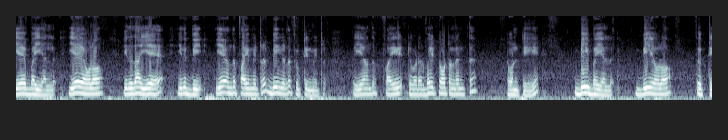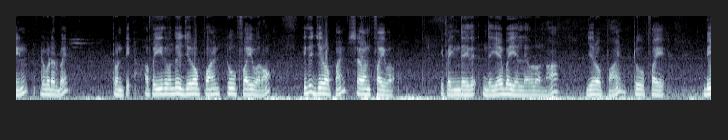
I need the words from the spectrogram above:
ஏ பை எல் ஏ எவ்வளோ? இதுதான் ஏ இது பி ஏ வந்து ஃபைவ் மீட்ரு பிங்கிறது ஃபிஃப்டீன் மீட்ரு இப்போ ஏ வந்து five divided by total length twenty B by L B எவ்வளோ? ஃபிஃப்டீன் டிவைடட் பை டுவெண்ட்டி அப்போ இது வந்து ஜீரோ பாயிண்ட் டூ ஃபைவ் வரும். இது ஜீரோ பாயிண்ட் செவன் ஃபைவ் வரும். இப்போ இந்த இது இந்த ஏ பை எல் எவ்வளோன்னா zero point two five B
